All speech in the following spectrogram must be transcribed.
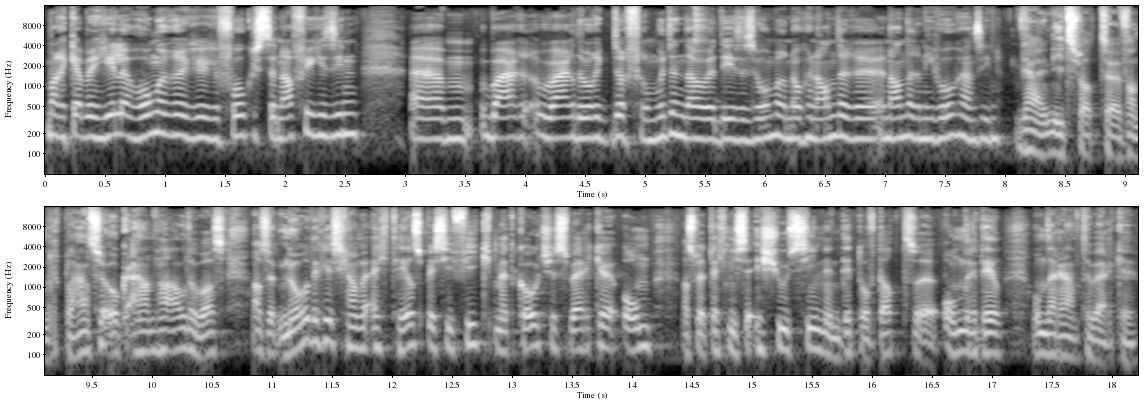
Maar ik heb een hele hongerige, gefocuste Nafi gezien, waar, waardoor ik durf vermoeden dat we deze zomer nog een ander, een ander niveau gaan zien. Ja, en iets wat Van der Plaatsen ook aanhaalde was, als het nodig is, gaan we echt heel specifiek met coaches werken om, als we technische issues zien in dit of dat onderdeel, om daaraan te werken.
